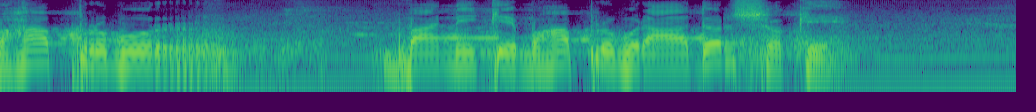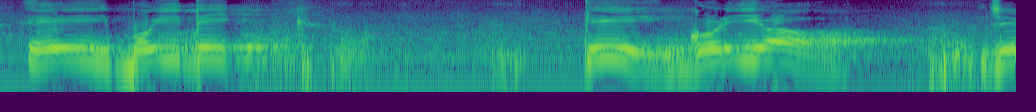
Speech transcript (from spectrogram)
মহাপ্রভুর বাণীকে, মহাপ্রভুর আদর্শকে, এই বৈদিক কি গড়ীয় যে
